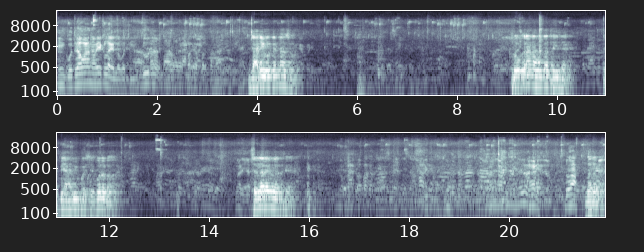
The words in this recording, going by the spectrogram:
હું ગોધરાવાળા નવા એકલા એલો વચન દૂર જાડી વગર ના છો? છોકરાના હગા થઈ જાય. બે આવી પડશે. બોલો તો. છેલ્લા રવિવાર છે. બરાબર.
